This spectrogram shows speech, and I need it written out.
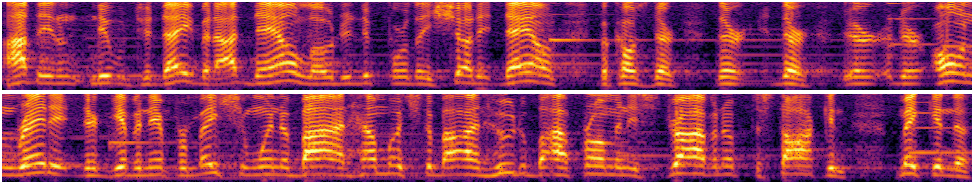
I didn't do it today, but I downloaded it before they shut it down because they're, they're, they're, they're, they're on Reddit. They're giving information when to buy and how much to buy and who to buy from, and it's driving up the stock and making the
